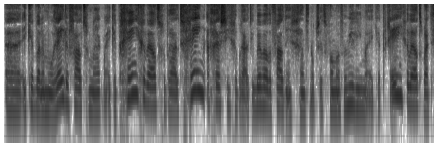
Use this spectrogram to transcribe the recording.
uh, ik heb wel een morele fout gemaakt... maar ik heb geen geweld gebruikt, geen agressie gebruikt. Ik ben wel de fout ingegaan ten opzichte van mijn familie... maar ik heb geen geweld gebruikt.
